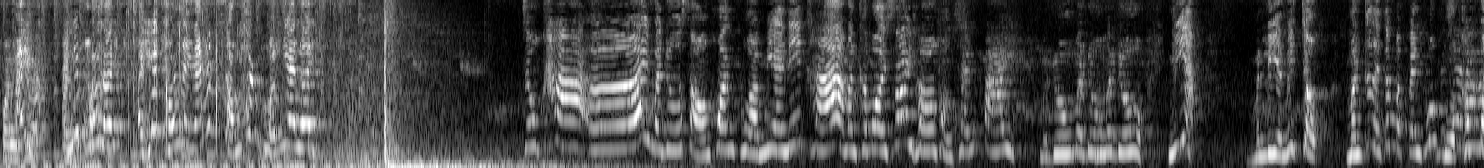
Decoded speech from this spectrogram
ไปสิไปไปครับไปให้พ้นเลยไปให้พ้นเลยนะทั้งสองคนผัวเมียเลย เจ้าค่ะเอ้ยมาดูสองคนผัวเมียนี่ค่ะ มันขโมยสร้อยทองของฉันไป มาดูมาดูมาดู เนี่ย มันเรียนไม่จบ มันก็เลยต้องมาเป็นพวกหัวขโม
